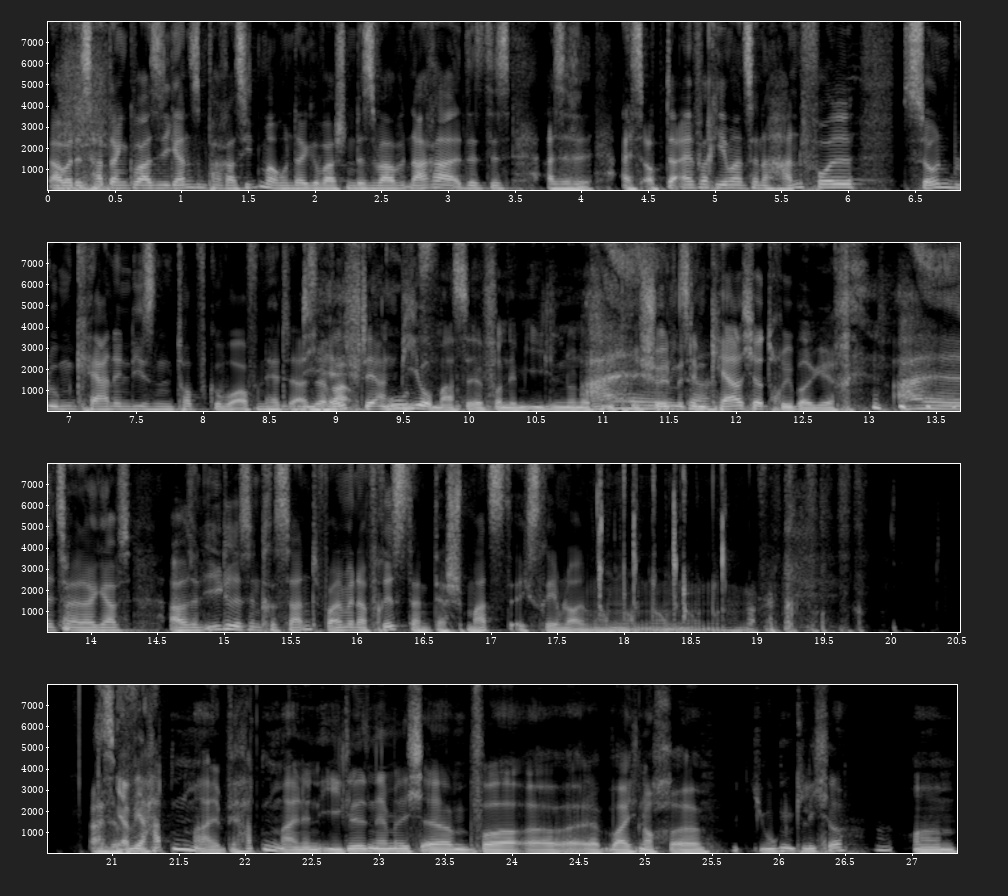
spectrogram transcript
Aber das hat dann quasi die ganzen Parasiten mal runtergewaschen. Das war nachher, das, das, also als ob da einfach jemand so eine Handvoll Sonnenblumenkerne in diesen Topf geworfen hätte. Also die Hälfte an Biomasse von dem Igel nur noch übrig. Schön mit dem Alter. Kercher drüber. Alter, da gab's. Aber so ein Igel ist interessant, vor allem wenn er frisst, dann der schmatzt extrem laut. Also, Ja, wir hatten mal, wir hatten mal einen Igel, nämlich ähm, vor, äh, war ich noch äh, Jugendlicher. Ähm,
